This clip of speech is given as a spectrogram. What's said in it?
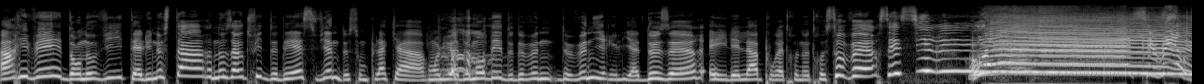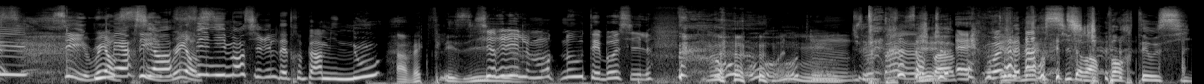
Arrivé dans nos vies telle une star, nos outfits de déesse viennent de son placard. On lui a demandé de, deven- de venir il y a deux heures et il est là pour être notre sauveur. C'est Cyril Si, real, Merci real. infiniment Cyril d'être parmi nous. Avec plaisir. Cyril, montre-nous tes beaux cils. Oh, ok. Mm. Tu veux pas Et- euh, ouais. Et merci d'avoir porté aussi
